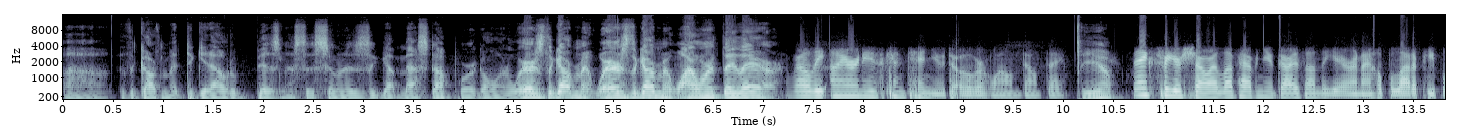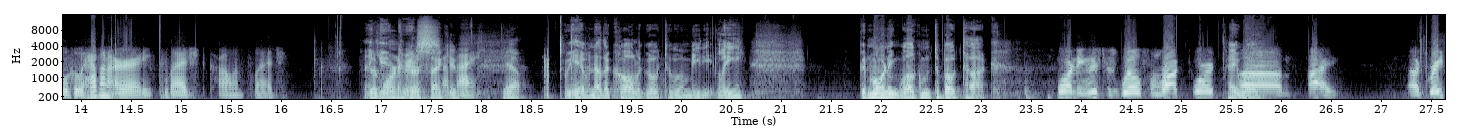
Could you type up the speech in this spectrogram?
uh, the government to get out of business as soon as it got messed up were going, Where's the government? Where's the government? Why weren't they there? Well, the ironies continue to overwhelm, don't they? Yeah. Thanks for your show. I love having you guys on the air, and I hope a lot of people who haven't already pledged call and pledge. Thank Good you, morning, Chris. Thank you. Bye-bye. Yeah. We have another call to go to immediately. Good morning. Welcome to Boat Talk. Morning. This is Will from Rockport. Hey, Will. Um, hi. Uh, great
